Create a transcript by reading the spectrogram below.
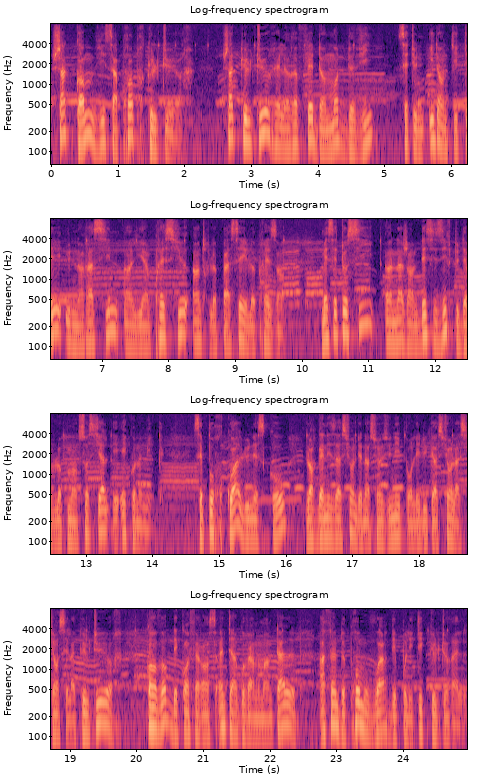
Chaque homme vit sa propre culture. Chaque culture est le reflet d'un mode de vie, c'est une identité, une racine, un lien précieux entre le passé et le présent. Mais c'est aussi un agent décisif du développement social et économique. C'est pourquoi l'UNESCO, l'Organisation des Nations Unies pour l'éducation, la science et la culture, convoque des conférences intergouvernementales afin de promouvoir des politiques culturelles.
